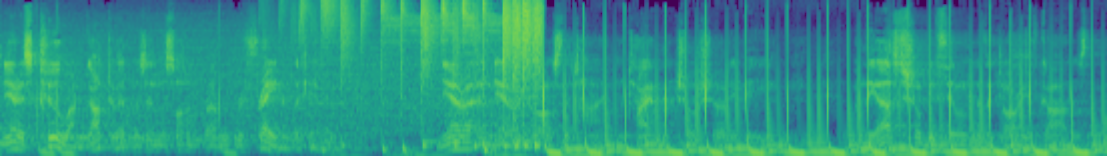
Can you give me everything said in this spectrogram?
Clue one got to it was in the sort of um, refrain of the hymn. Nearer and nearer draws the time, the time that shall surely be, when the earth shall be filled with the glory of God as the waters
